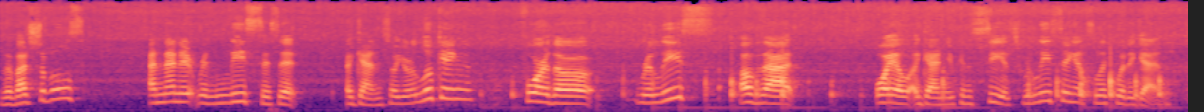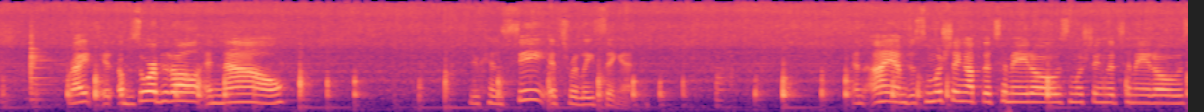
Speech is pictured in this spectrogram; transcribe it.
the vegetables and then it releases it again. So you're looking for the release of that oil again. You can see it's releasing its liquid again, right? It absorbed it all and now you can see it's releasing it. And I am just mushing up the tomatoes, mushing the tomatoes.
